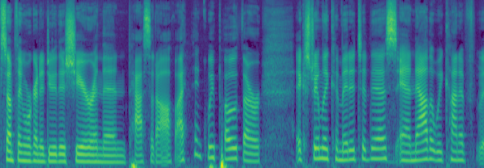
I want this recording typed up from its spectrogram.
something we're going to do this year and then pass it off. I think we both are extremely committed to this. And now that we kind of, uh,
